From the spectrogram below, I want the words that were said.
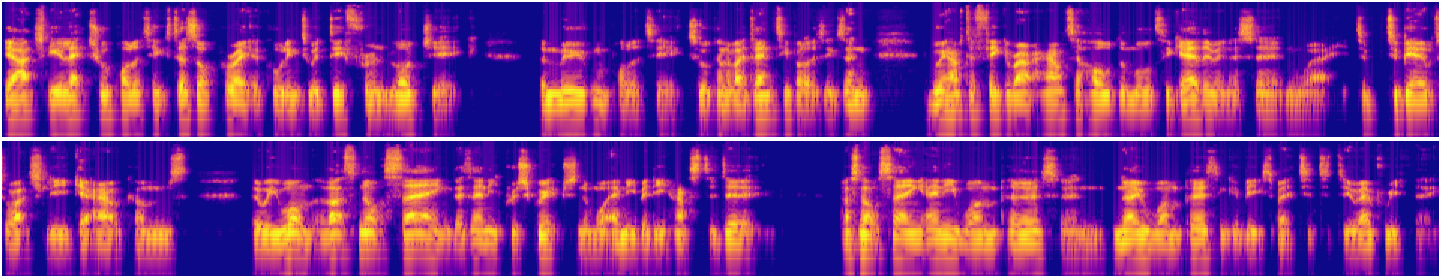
yeah, actually, electoral politics does operate according to a different logic than movement politics or kind of identity politics. And we have to figure out how to hold them all together in a certain way to, to be able to actually get outcomes that we want. And that's not saying there's any prescription of what anybody has to do. That's not saying any one person, no one person can be expected to do everything.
